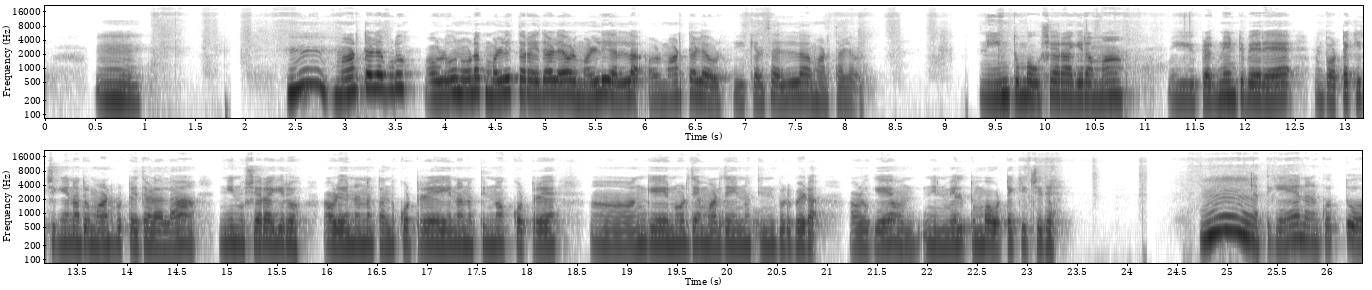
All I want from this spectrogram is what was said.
ಹ್ಞೂ ಹ್ಞೂ ಮಾಡ್ತಾಳೆ ಬಿಡು. ಅವಳು ನೋಡೋಕೆ ಮಳ್ಳಿ ಥರ ಇದ್ದಾಳೆ. ಅವಳು ಮಳ್ಳಿ ಅಲ್ಲ. ಅವಳು ಮಾಡ್ತಾಳೆ ಅವಳು. ಈ ಕೆಲಸ ಎಲ್ಲ ಮಾಡ್ತಾಳೆ ಅವಳು. ನೀನು ತುಂಬ ಹುಷಾರಾಗಿರಮ್ಮ. ಈ ಪ್ರೆಗ್ನೆಂಟ್ ಬೇರೆ ಒಂದು ಹೊಟ್ಟೆ ಕಿಚ್ಚಿಗೆ ಏನಾದರೂ ಮಾಡಿಬಿಟ್ಟಿದ್ದಾಳಲ್ಲ, ನೀನು ಹುಷಾರಾಗಿರು, ಅವಳು ಏನನ್ನ ತಂದು ಕೊಟ್ಟರೆ ಏನನ್ನ ತಿನ್ನೋಕೆ ಕೊಟ್ಟರೆ ಹಂಗೆ ನೋಡಿದೆ ಮಾಡಿದೆ ಇನ್ನೂ ತಿಂದುಬಿಡಬೇಡ. ಅವಳಿಗೆ ಒಂದು ನಿನ್ನ ಮೇಲೆ ತುಂಬ ಹೊಟ್ಟೆ ಕಿಚ್ಚಿದೆ ಹ್ಞೂ ಅದಕ್ಕೆ ನನಗೆ ಗೊತ್ತು.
